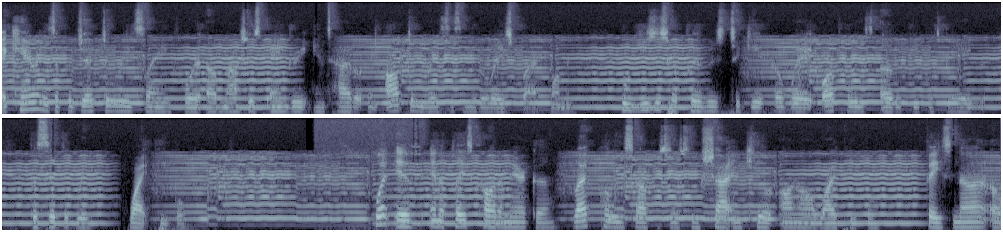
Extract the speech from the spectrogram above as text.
A Karen is a projectory slang for an obnoxious, angry, entitled, and often racist middle-aged black woman who uses her privilege to get her way or police other people's behavior, specifically white people. What if, in a place called America, black police officers who shot and killed unarmed white people faced none or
